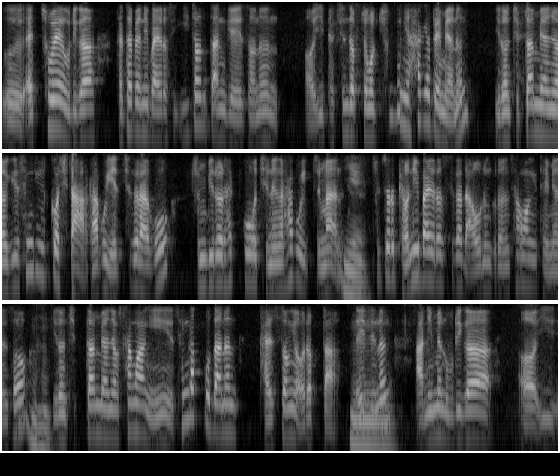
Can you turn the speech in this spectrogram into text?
어, 애초에 우리가 델타 변이 바이러스 이전 단계에서는 어, 이 백신 접종을 충분히 하게 되면은 이런 집단 면역이 생길 것이다라고 예측을 하고 준비를 했고 진행을 하고 있지만 예. 실제로 변이 바이러스가 나오는 그런 상황이 되면서 음흠. 이런 집단 면역 상황이 생각보다는 달성이 어렵다. 음. 내지는 아니면 우리가 어 이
